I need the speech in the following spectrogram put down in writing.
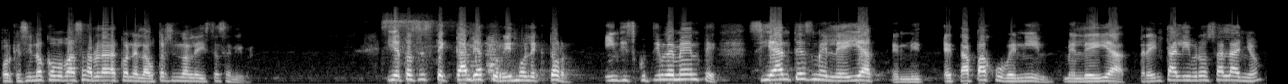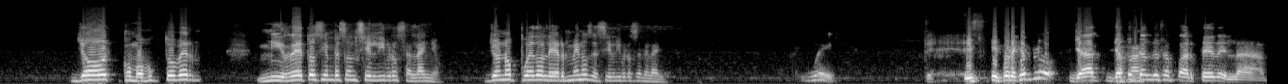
Porque si no, ¿cómo vas a hablar con el autor si no leíste ese libro? Y entonces te cambia tu ritmo lector indiscutiblemente. Si antes me leía, en mi etapa juvenil, me leía 30 libros al año, yo como booktuber, mi reto siempre son 100 libros al año. Yo no puedo leer menos de 100 libros en el año. Güey. Y, por ejemplo, ya, ya tocando esa parte de, la,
